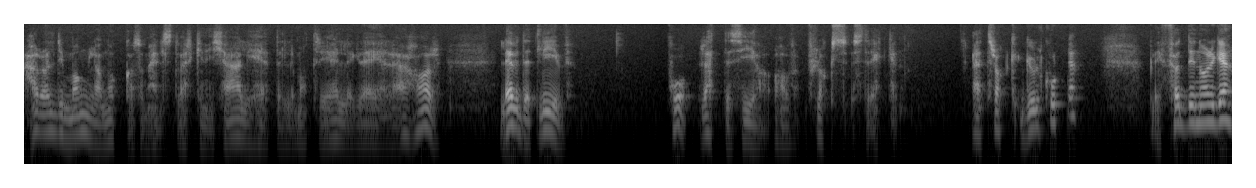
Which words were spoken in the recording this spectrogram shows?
Jeg har aldri mangla noe som helst, verken i kjærlighet eller materielle greier. Jeg har levd et liv på rette sida av flaksstreken. Jeg trakk gullkortet, ble født i Norge,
